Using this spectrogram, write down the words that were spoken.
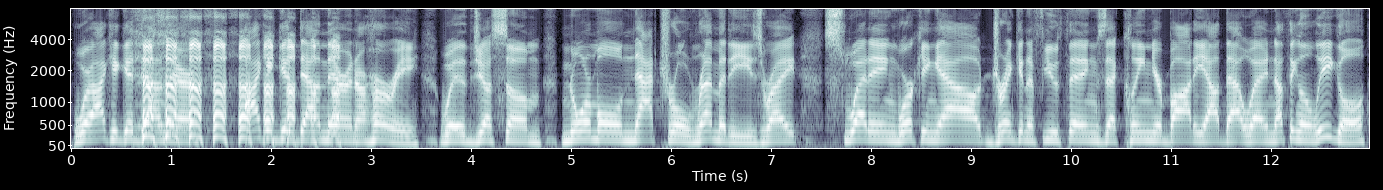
where I could get down there. I could get down there in a hurry with just some normal, natural remedies, right? Sweating, working out, drinking a few things that clean your body out that way. Nothing illegal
